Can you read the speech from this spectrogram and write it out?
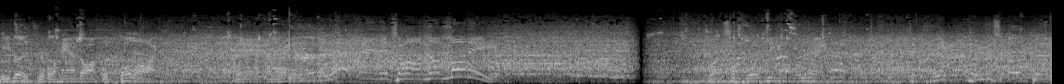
Kleber dribble handoff with Bullock. And ready to the left, and it's on the money. Brunson working on the wing. To Kleber, who's open.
